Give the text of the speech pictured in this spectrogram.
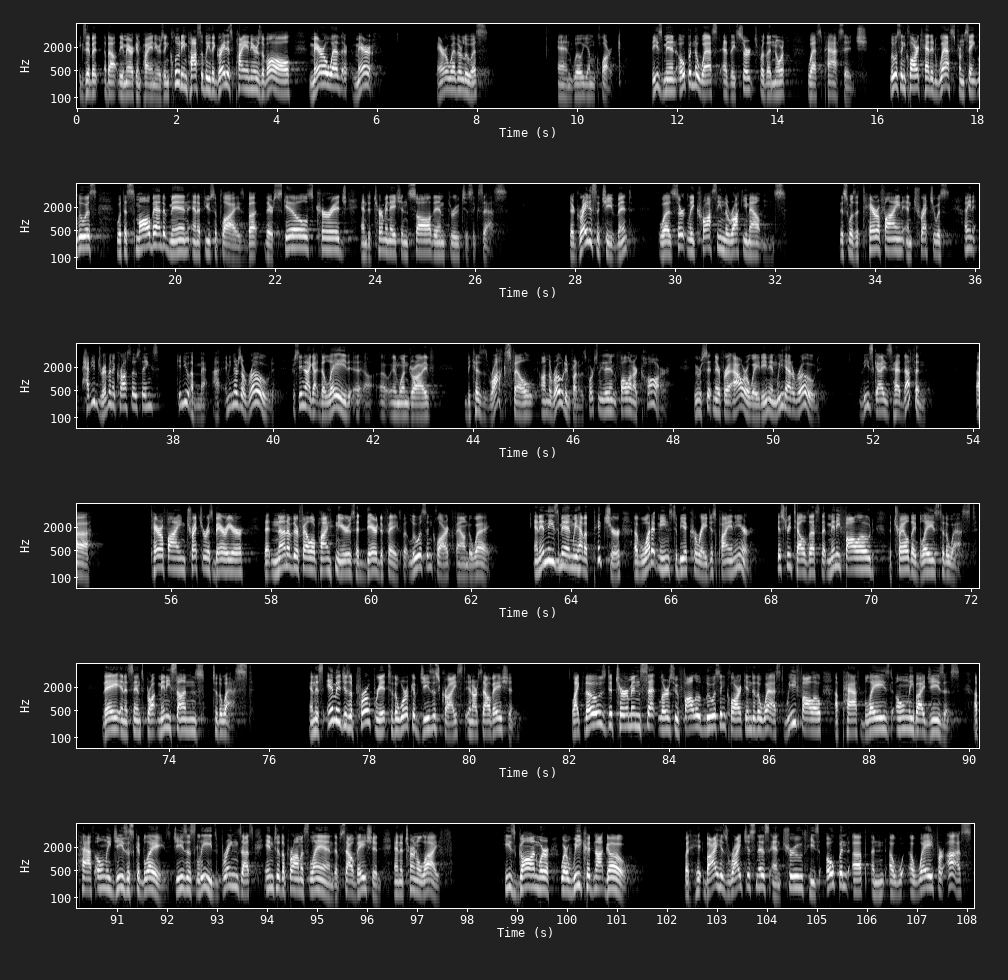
Exhibit about the American pioneers, including possibly the greatest pioneers of all, Meriwether, Mer, Meriwether Lewis and William Clark. These men opened the West as they searched for the Northwest Passage. Lewis and Clark headed west from St. Louis with a small band of men and a few supplies, but their skills, courage, and determination saw them through to success. Their greatest achievement was certainly crossing the Rocky Mountains. This was a terrifying and treacherous. I mean, have you driven across those things? Can you imagine? I mean, there's a road. Christina and I got delayed uh, uh, in one drive because rocks fell on the road in front of us. Fortunately, they didn't fall on our car. We were sitting there for an hour waiting, and we had a road. These guys had nothing. Uh, terrifying, treacherous barrier that none of their fellow pioneers had dared to face, but Lewis and Clark found a way. And in these men, we have a picture of what it means to be a courageous pioneer. History tells us that many followed the trail they blazed to the west. They, in a sense, brought many sons to the west. And this image is appropriate to the work of Jesus Christ in our salvation. Like those determined settlers who followed Lewis and Clark into the West, we follow a path blazed only by Jesus, a path only Jesus could blaze. Jesus leads, brings us into the promised land of salvation and eternal life. He's gone where, where we could not go. But by his righteousness and truth, he's opened up a, a, way for us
